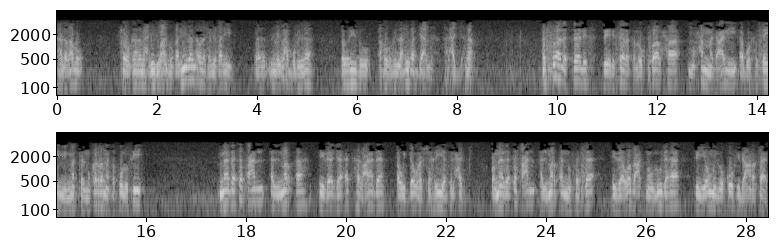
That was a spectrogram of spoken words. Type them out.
هذا الأمر سواء كان المحجوج عنه قريبا أو ليس بقريب بل ممن يحب في الله ويريد أخوه في الله يؤدي عنه الحجة نعم. السؤال الثالث في رسالة الأخت صالحة محمد علي أبو حسين من مكة المكرمة تقول فيه ماذا تفعل المرأة إذا جاءتها العادة أو الدورة الشهرية في الحج؟ وماذا تفعل المرأة النفساء إذا وضعت مولودها في يوم الوقوف بعرفات.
